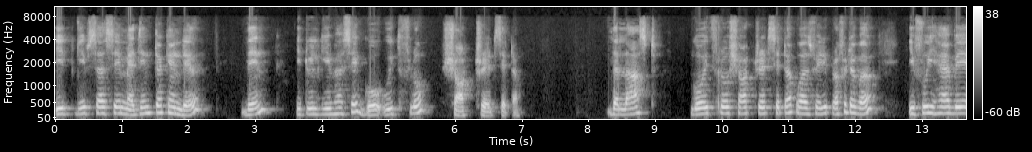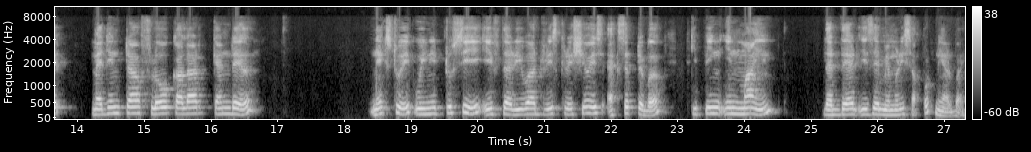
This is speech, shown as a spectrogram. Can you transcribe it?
it gives us a magenta candle, then it will give us a go with flow short trade setup. The last go with flow short trade setup was very profitable. If we have a magenta flow color candle next week, we need to see if the reward risk ratio is acceptable, keeping in mind that there is a memory support nearby.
